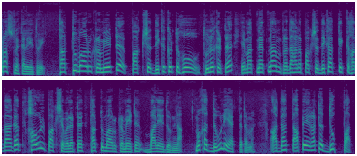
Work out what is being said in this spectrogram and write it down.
ප්‍රශ්න කළ යුතුයි. තට්ටුමාරු ක්‍රමයට පක්ෂ දෙකකට හෝ තුනකට එමත් නැත්නම් ප්‍රධාන පක්ෂ දෙකක් එක්ක හදාගත් හවුල් පක්ෂවලට තට්ටුමාරු ක්‍රමයට බලය දුන්නා. මොකක්ද වුණේ ඇත්තටම. අදත් අපේ රට දුප්පත්.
